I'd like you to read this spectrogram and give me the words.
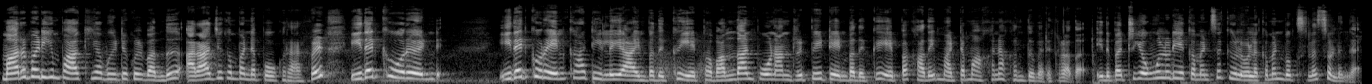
மறுபடியும் பாக்கியா வீட்டுக்குள் வந்து அராஜகம் பண்ண போகிறார்கள். இதற்கு ஒரு இதற்கு ஒரு என்காட்டு இல்லையா என்பதுக்கு ஏற்ப வந்தான் போனான் ரிப்பீட் என்பதுக்கு ஏற்ப கதை மட்டமாக நகர்ந்து வருகிறது. இது பற்றி உங்களுடைய கமெண்ட்ஸை கீழே உள்ள கமெண்ட் பாக்ஸில் சொல்லுங்கள்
